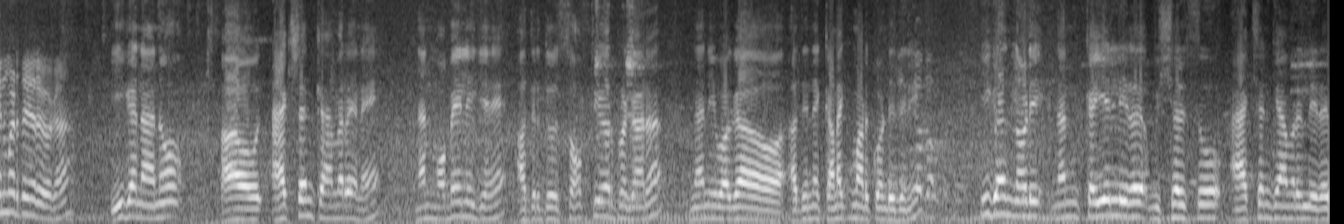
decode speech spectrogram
ಏನ್ ಮಾಡ್ತಾ ಇದ್ದಾರೆ ಇವಾಗ? ಈಗ ನಾನು ಆ್ಯಕ್ಷನ್ ಕ್ಯಾಮರಾನೇ ನನ್ನ ಮೊಬೈಲಿಗೆ ಅದ್ರದ್ದು ಸಾಫ್ಟ್ವೇರ್ ಪ್ರಕಾರ ನಾನು ಇವಾಗ ಅದನ್ನೇ ಕನೆಕ್ಟ್ ಮಾಡ್ಕೊಂಡಿದ್ದೀನಿ. ಈಗ ನೋಡಿ ನನ್ನ ಕೈಯಲ್ಲಿರೋ ವಿಷಲ್ಸು ಆ್ಯಕ್ಷನ್ ಕ್ಯಾಮ್ರಲ್ಲಿರೋ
